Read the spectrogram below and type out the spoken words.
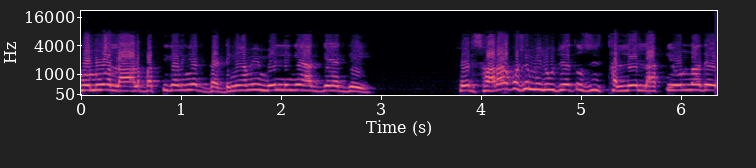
ਤੁਹਾਨੂੰ ਉਹ ਲਾਲ ਬੱਤੀ ਵਾਲੀਆਂ ਗੱਡੀਆਂ ਵੀ ਮਿਲਣਗੀਆਂ ਅੱਗੇ ਅੱਗੇ ਫਿਰ ਸਾਰਾ ਕੁਝ ਮਿਲੂ ਜੇ ਤੁਸੀਂ ਥੱਲੇ ਲੱਗ ਕੇ ਉਹਨਾਂ ਦੇ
